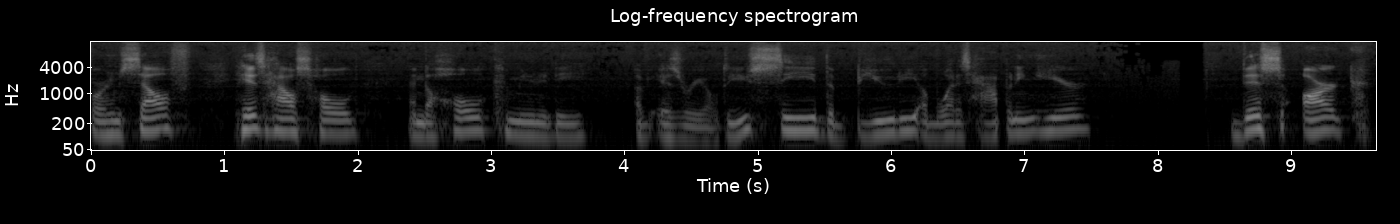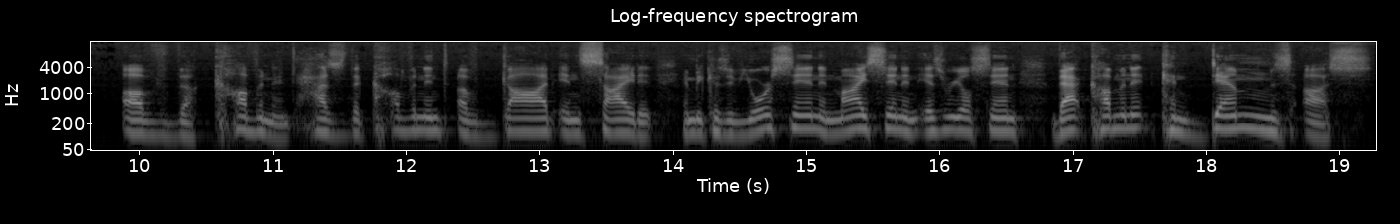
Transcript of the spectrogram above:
for himself, his household, and the whole community of Israel. Do you see the beauty of what is happening here? This ark of the covenant has the covenant of God inside it. And because of your sin and my sin and Israel's sin, that covenant condemns us.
